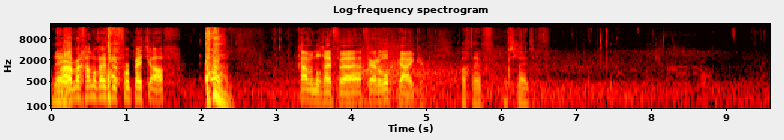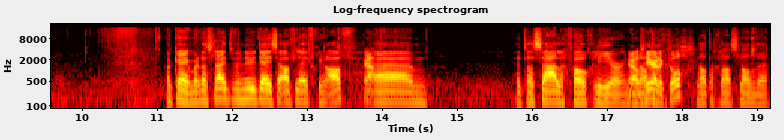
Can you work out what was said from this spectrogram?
nee, Maar we gaan nog even het voorpetje af. gaan we nog even eh, verderop kijken. wacht even, sluiten. Oké, maar dan sluiten we nu deze aflevering af. Ja. Ehm, het was zalig vogelen hier in Ja, dat was natte, heerlijk, toch? natte glaslanden.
